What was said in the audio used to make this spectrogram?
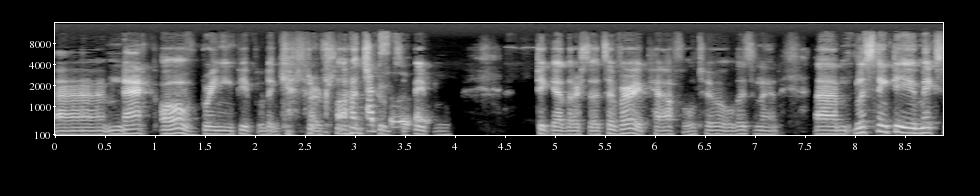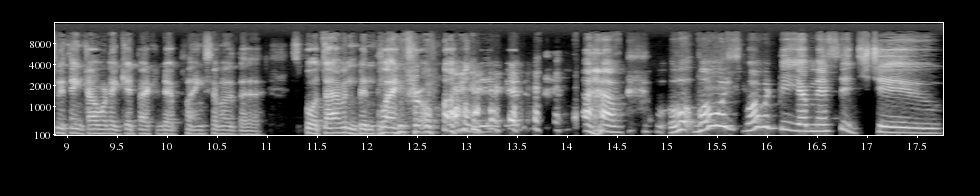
uh, knack of bringing people together large Absolutely. groups of people together. So it's a very powerful tool, isn't it? Um, listening to you makes me think I want to get back into playing some of the sports I haven't been playing for a while. um, what, what, was what would be your message to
